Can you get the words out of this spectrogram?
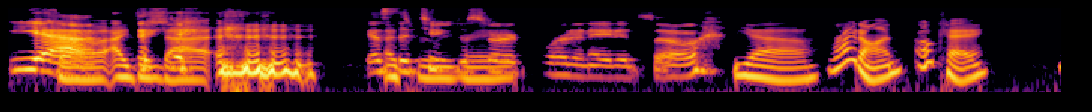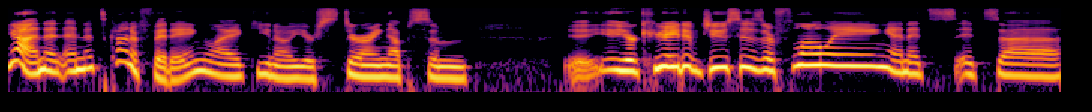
Yeah. So I dig that. guess the two really just great. sort of coordinated. So yeah. Right on. Okay. Yeah, and and it's kind of fitting like, you know, you're stirring up some your creative juices are flowing and it's it's uh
